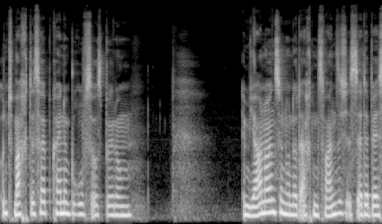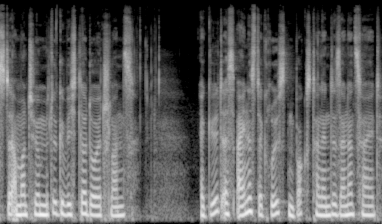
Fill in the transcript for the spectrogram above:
und macht deshalb keine Berufsausbildung. Im Jahr 1928 ist er der beste Amateur-Mittelgewichtler Deutschlands. Er gilt als eines der größten Boxtalente seiner Zeit,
